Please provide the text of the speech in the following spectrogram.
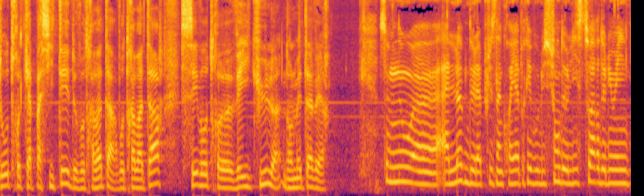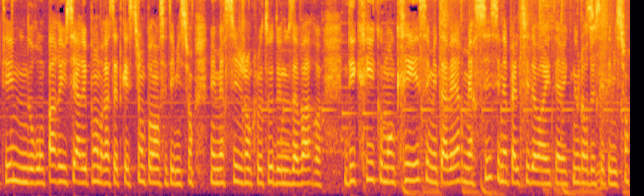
d'autres capacités de votre avatar. Votre avatar, c'est votre véhicule dans le métavers. Sommes-nous euh, à l'aube de la plus incroyable révolution de l'histoire de l'humanité? Nous n'aurons pas réussi à répondre à cette question pendant cette émission, mais merci Jean Cloto de nous avoir euh, décrit comment créer ces métavers. Merci Sinapalti d'avoir été avec nous lors de cette émission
